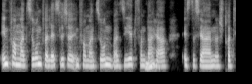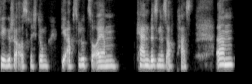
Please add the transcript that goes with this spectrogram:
Informationen, verlässliche Informationen basiert. Von mhm. daher ist es ja eine strategische Ausrichtung, die absolut zu eurem Kernbusiness auch passt. Ähm,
